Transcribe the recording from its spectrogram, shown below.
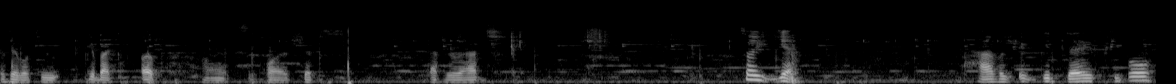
was able to get back up on its supply of ships after that. So yeah, have a, a good day, people.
